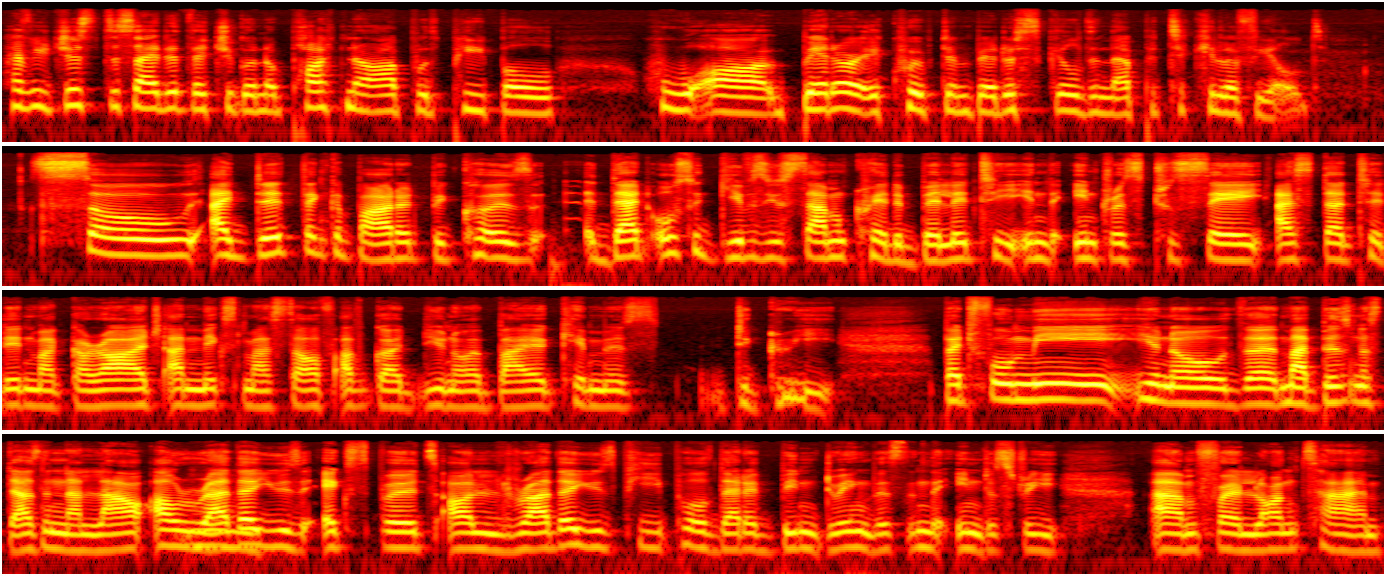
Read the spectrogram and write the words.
have you just decided that you're going to partner up with people who are better equipped and better skilled in that particular field? So I did think about it because that also gives you some credibility in the interest to say I started in my garage, I mixed myself, I've got, you know, a biochemist degree. But for me, you know, the my business doesn't allow. I'll rather use experts. I'll rather use people that have been doing this in the industry um, for a long time.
